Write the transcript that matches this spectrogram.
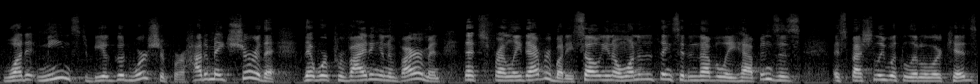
what it means to be a good worshiper, how to make sure that, that we're providing an environment that's friendly to everybody. So, you know, one of the things that inevitably happens is, especially with littler kids,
